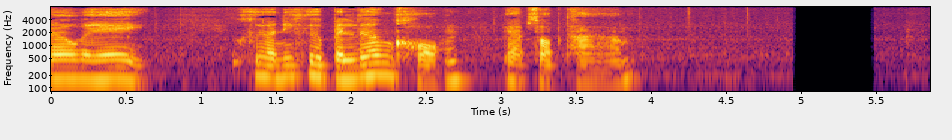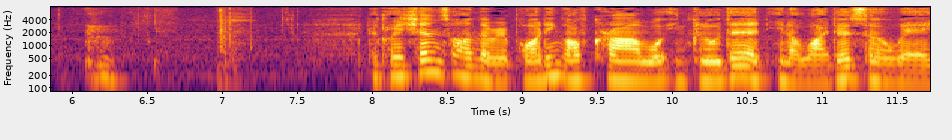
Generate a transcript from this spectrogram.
survey คืออันนี้คือเป็นเรื่องของแบบสอบถาม The questions on the reporting of crime were included in a wider survey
